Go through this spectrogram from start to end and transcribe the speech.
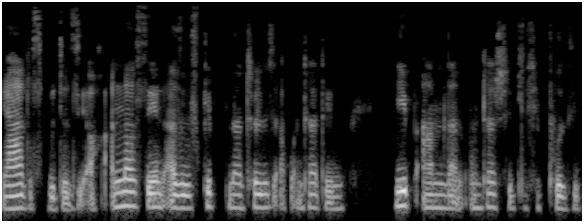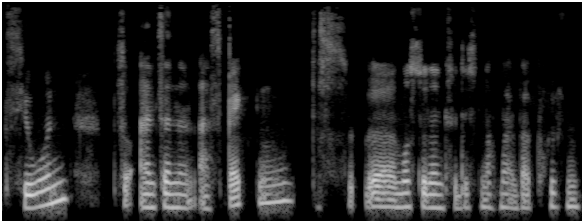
ja, das würde sie auch anders sehen. Also es gibt natürlich auch unter den Hebammen dann unterschiedliche Positionen zu einzelnen Aspekten. Das äh, musst du dann für dich nochmal überprüfen,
